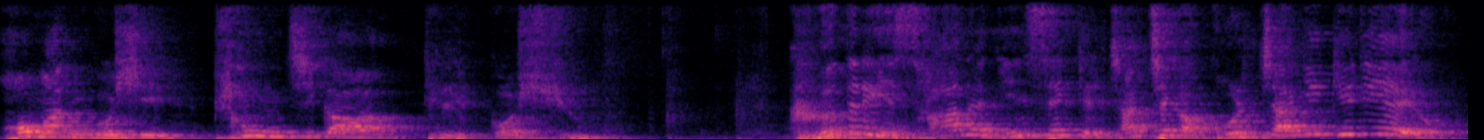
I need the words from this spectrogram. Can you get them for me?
험한 곳이 평지가 될 것이요. 그들이 사는 인생길 자체가 골짜기 길이에요.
